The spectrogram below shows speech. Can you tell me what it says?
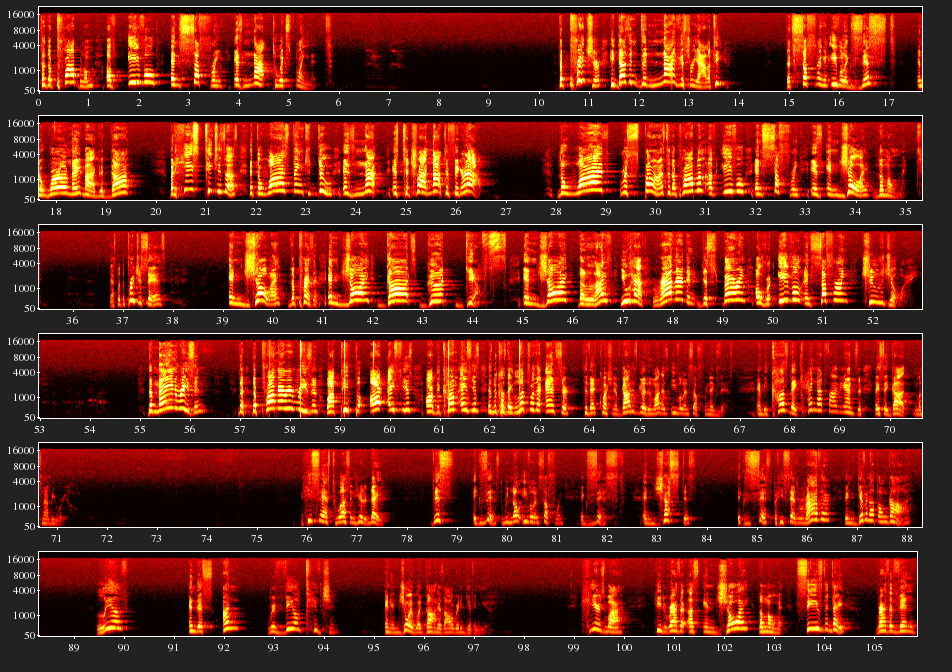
to the problem of evil and suffering is not to explain it. The preacher, he doesn't deny this reality that suffering and evil exist in a world made by a good God. But he teaches us that the wise thing to do is not is to try not to figure it out. The wise response to the problem of evil and suffering is enjoy the moment. That's what the preacher says. Enjoy the present. Enjoy God's good gifts. Enjoy the life you have. Rather than despairing over evil and suffering, choose joy. The main reason, the, the primary reason why people are atheists or become atheists is because they look for the answer to that question. If God is good, then why does evil and suffering exist? And because they cannot find the answer, they say God must not be real. And he says to us in here today, this exists. We know evil and suffering exist, and justice exists, but he says rather than giving up on God, live in this unrevealed tension and enjoy what God has already given you. Here's why he'd rather us enjoy the moment, seize the day, rather than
